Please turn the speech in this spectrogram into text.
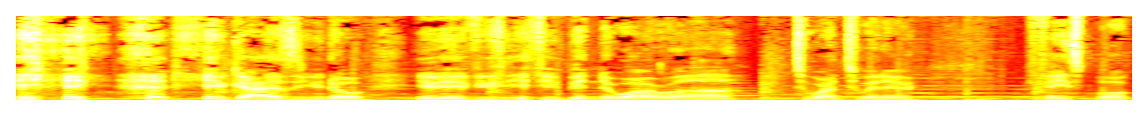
you guys, you know, if, if you if you've been to our uh, to our Twitter, Facebook,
